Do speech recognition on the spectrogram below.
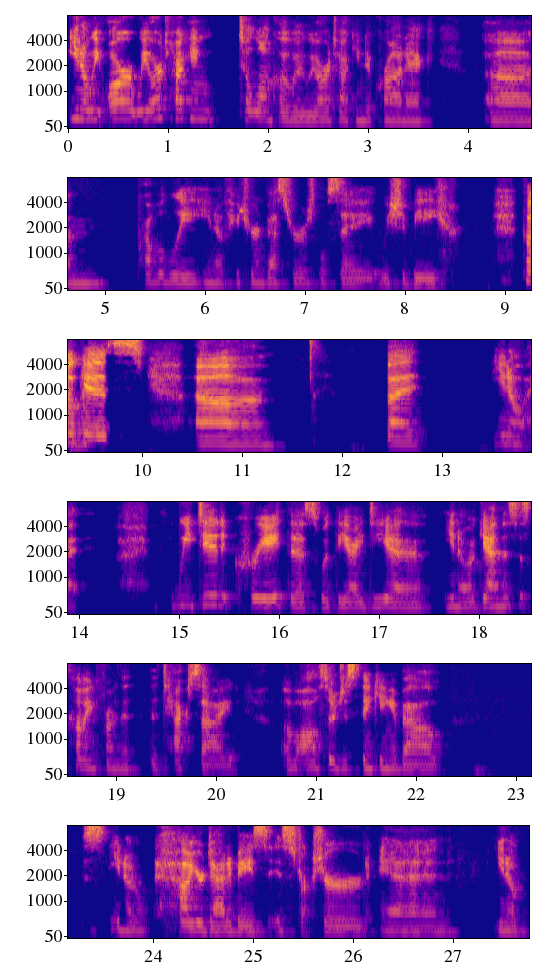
you know we are we are talking to long COVID, we are talking to chronic. Um, probably, you know, future investors will say we should be focused. Um, but, you know, I, we did create this with the idea, you know, again, this is coming from the, the tech side of also just thinking about, you know, how your database is structured and, you know,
